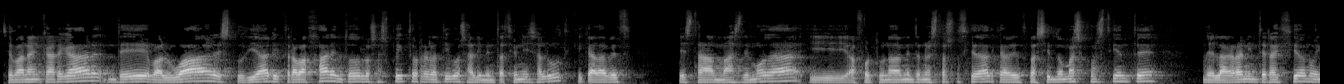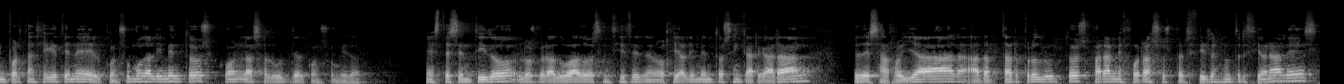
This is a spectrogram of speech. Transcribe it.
se van a encargar de evaluar, estudiar y trabajar en todos los aspectos relativos a alimentación y salud, que cada vez está más de moda y afortunadamente nuestra sociedad cada vez va siendo más consciente de la gran interacción o importancia que tiene el consumo de alimentos con la salud del consumidor. En este sentido, los graduados en Ciencia y Tecnología de Alimentos se encargarán de desarrollar, adaptar productos para mejorar sus perfiles nutricionales,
